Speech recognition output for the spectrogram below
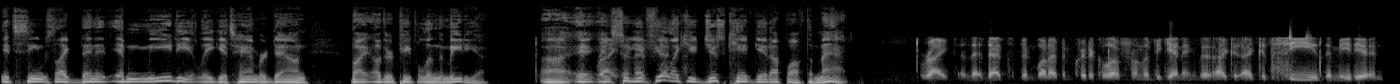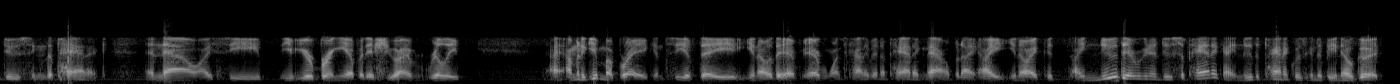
it seems like then it immediately gets hammered down by other people in the media. Uh, and, and so and you feel like you just can't get up off the mat. Right. and that, that's been what I've been critical of from the beginning. That I could I could see the media inducing the panic, and now I see you're bringing up an issue I haven't really I, I'm going to give them a break and see if they, you know, they, everyone's kind of in a panic now. But I, I, you know, I could, I knew they were going to do some panic. I knew the panic was going to be no good.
